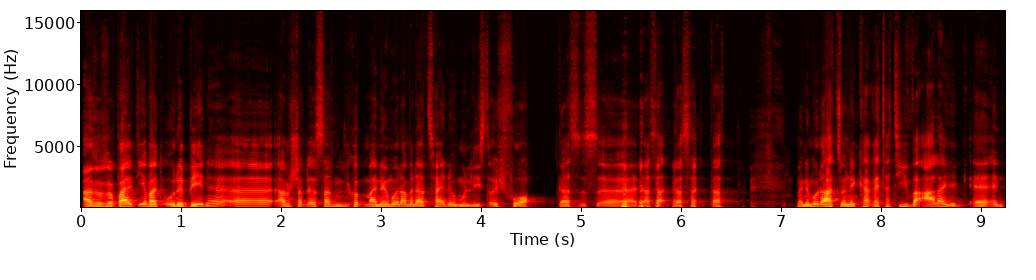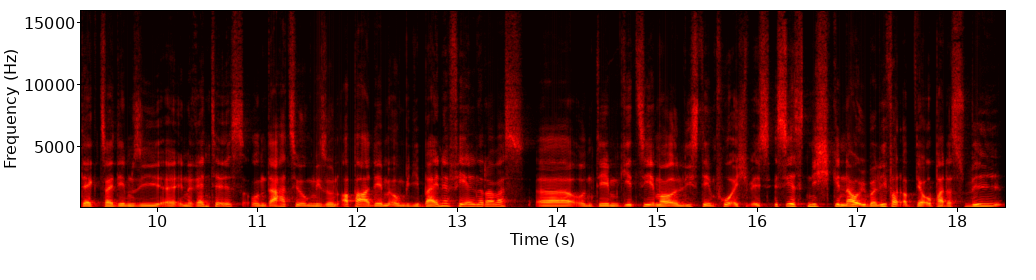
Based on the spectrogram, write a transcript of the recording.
also sobald jemand ohne Beine äh, am Start ist, dann kommt meine Mutter mit der Zeitung und liest euch vor. Das ist, äh, das, das, das, meine Mutter hat so eine karitative ge- äh, entdeckt, seitdem sie äh, in Rente ist. Und da hat sie irgendwie so einen Opa, dem irgendwie die Beine fehlen oder was. Äh, und dem geht sie immer und liest dem vor. Ich, es ist jetzt nicht genau überliefert, ob der Opa das will.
